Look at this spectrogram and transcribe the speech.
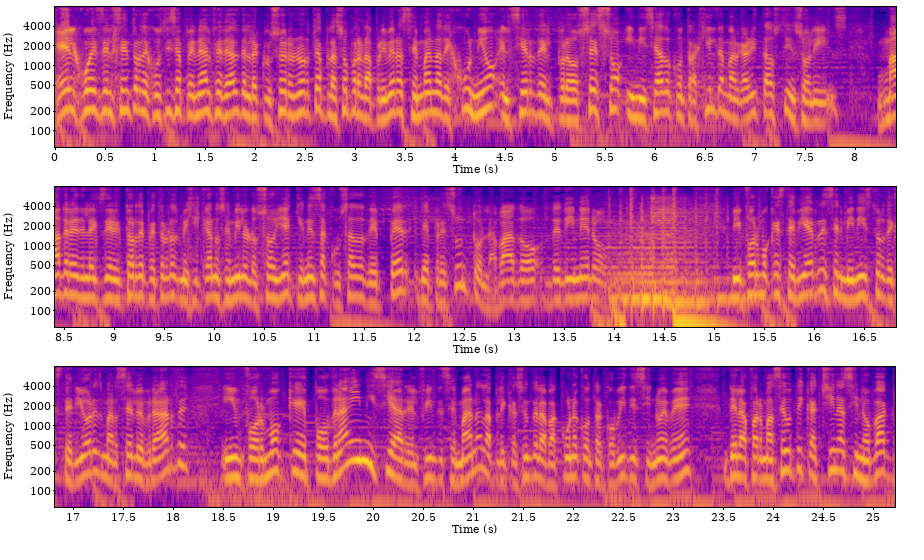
El juez del Centro de Justicia Penal Federal del Reclusorio Norte aplazó para la primera semana de junio el cierre del proceso iniciado contra Gilda Margarita Austin Solís, madre del exdirector de Petróleos Mexicanos Emilio Lozoya, quien es acusada de, de presunto lavado de dinero. Le informo que este viernes el ministro de Exteriores, Marcelo Ebrard, informó que podrá iniciar el fin de semana la aplicación de la vacuna contra COVID-19 de la farmacéutica china Sinovac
